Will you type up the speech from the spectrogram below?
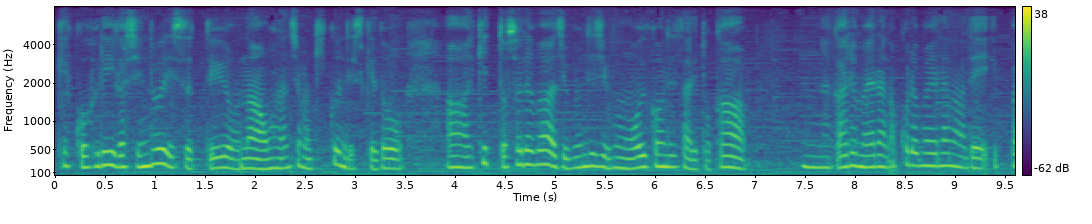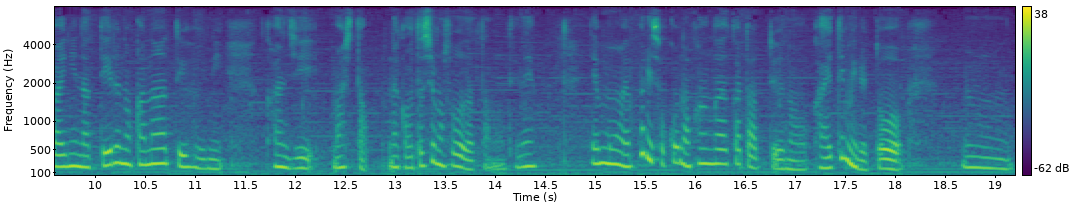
結構フリーがしんどいですっていうようなお話も聞くんですけどああきっとそれは自分で自分を追い込んでたりとか、なんかあれもやらなこれもやらなでいっぱいになっているのかなっていうふうに感じましたなんか私もそうだったのでねでもやっぱりそこの考え方っていうのを変えてみると、うん、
